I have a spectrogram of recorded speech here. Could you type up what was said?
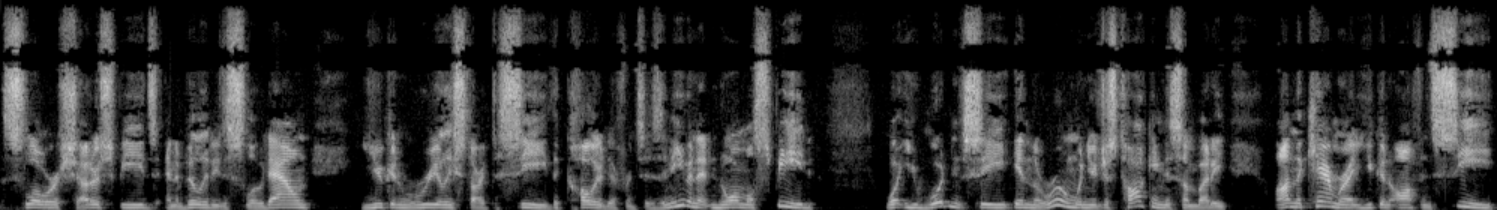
slower shutter speeds and ability to slow down, you can really start to see the color differences. And even at normal speed, what you wouldn't see in the room when you're just talking to somebody on the camera, you can often see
